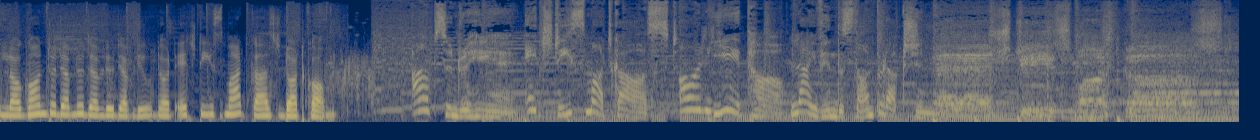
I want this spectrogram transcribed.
log on to W W W dot H T Smartcast dot com आप सुन रहे हैं एच टी स्मार्ट कास्ट और ये था live Hindustan production HD Smartcast.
